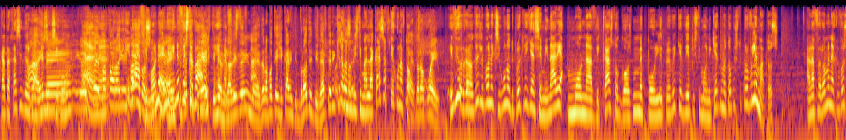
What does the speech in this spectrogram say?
Καταρχάς, οι διοργανωτές είναι- εξηγούν. είναι- είναι παρα- η είναι παράδοση. έθιμο, ναι, ναι, είναι φεστιβάλ. 16η, ναι, Είναι δηλαδή δεν φεστιβάλ. είναι. Θέλω να πω ότι έχει κάνει την πρώτη, τη δεύτερη Πώς και έχουμε θα εμεί σε- τη μαλακά, αυτοί έχουν αυτό. Ναι, το Rock Wave. Οι διοργανωτές λοιπόν εξηγούν ότι πρόκειται για σεμινάρια μοναδικά στον κόσμο με πολύπλευρη και διεπιστημονική αντιμετώπιση του προβλήματος. Αναφερόμενοι ακριβώς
